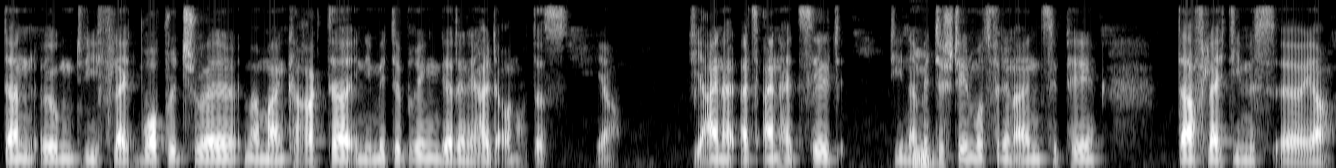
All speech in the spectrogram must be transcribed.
dann irgendwie vielleicht Warp Ritual immer mal einen Charakter in die Mitte bringen, der dann halt auch noch das, ja, die Einheit als Einheit zählt, die in der mhm. Mitte stehen muss für den einen CP. Da vielleicht die, äh, ja,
